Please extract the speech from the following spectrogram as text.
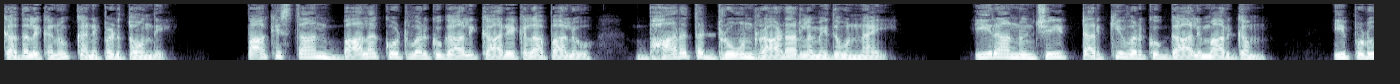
కదలికను కనిపెడుతోంది. పాకిస్తాన్ బాలాకోట్ వరకు గాలి కార్యకలాపాలు భారత డ్రోన్ రాడార్ల మీద ఉన్నాయి. ఈరాన్ నుంచి టర్కీ వరకు గాలి మార్గం ఇప్పుడు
